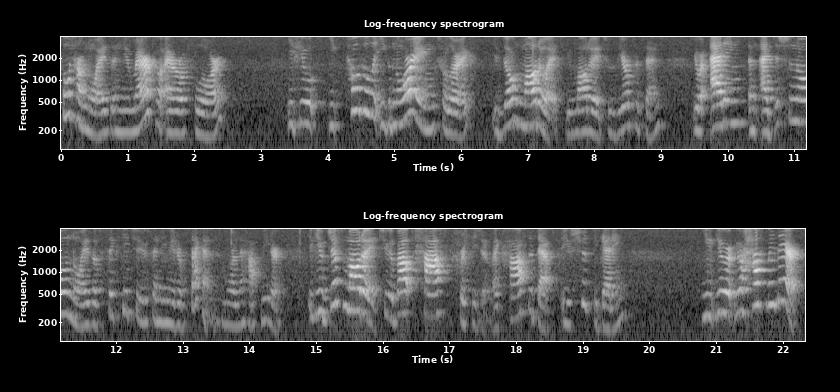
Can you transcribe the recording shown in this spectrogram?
photon noise and numerical error floor. If you totally ignoring tellurics, you don't model it, you model it to 0%, you're adding an additional noise of 62 centimeter per second, more than a half meter. If you just model it to about half precision, like half the depth you should be getting, you, you're, you're halfway there.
